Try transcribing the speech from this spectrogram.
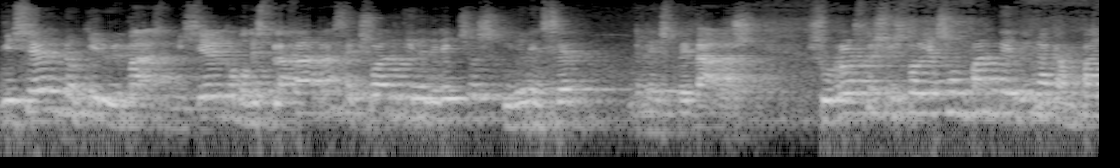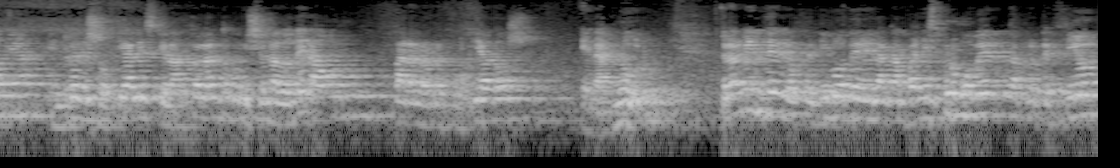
Michelle no quiere ir más. Michelle, como desplazada transexual, tiene derechos y deben ser respetados. Su rostro y su historia son parte de una campaña en redes sociales que lanzó el alto comisionado de la ONU para los refugiados en ACNUR. Realmente el objetivo de la campaña es promover la protección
